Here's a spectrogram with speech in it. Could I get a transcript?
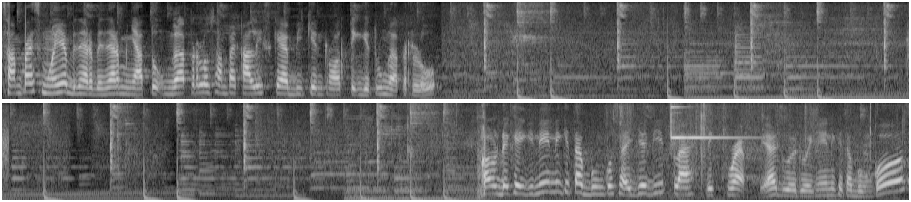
sampai semuanya benar-benar menyatu. Nggak perlu sampai kalis kayak bikin roti gitu nggak perlu. Kalau udah kayak gini ini kita bungkus aja di plastic wrap ya. Dua-duanya ini kita bungkus.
